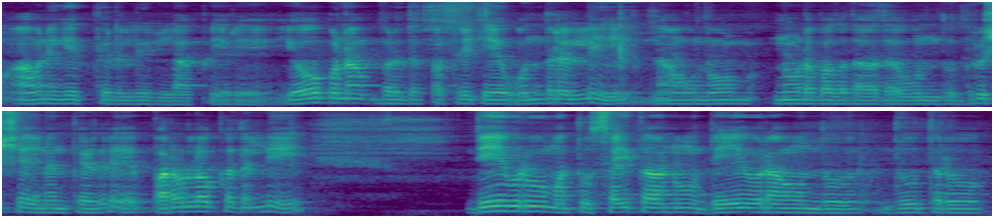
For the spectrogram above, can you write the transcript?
ಅವನಿಗೆ ತಿಳಿಯಲಿಲ್ಲ ಪ್ರಿಯರೇ. ಯೋಬನ ಬರೆದ ಪತ್ರಿಕೆ ಒಂದರಲ್ಲಿ ನಾವು ನೋ, ನೋಡಬಹುದಾದ ಒಂದು ದೃಶ್ಯ ಏನಂತ ಹೇಳಿದ್ರೆ ಪರಲೋಕದಲ್ಲಿ ದೇವರು ಮತ್ತು ಸೈತಾನು ದೇವರ ಒಂದು ದೂತರು,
